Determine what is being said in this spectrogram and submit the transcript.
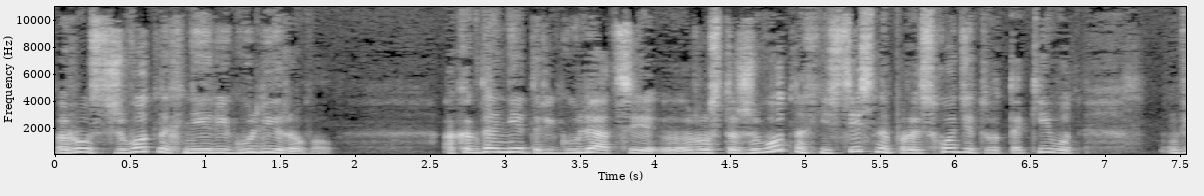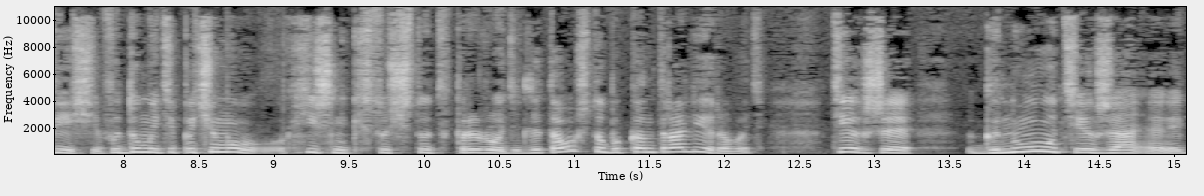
рост животных не регулировал. А когда нет регуляции э, роста животных, естественно, происходят вот такие вот вещи. Вы думаете, почему хищники существуют в природе? Для того, чтобы контролировать тех же гну, тех же, э,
